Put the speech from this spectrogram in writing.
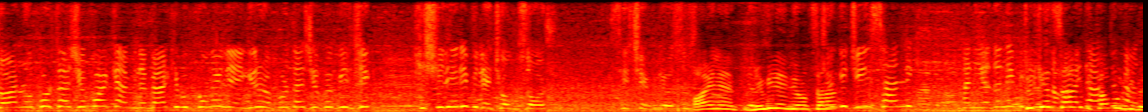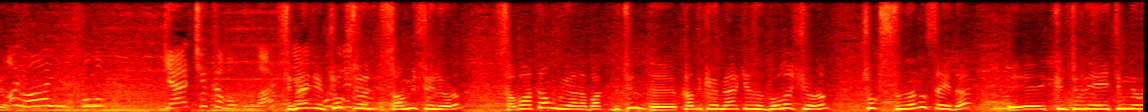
şu an röportaj yaparken bile belki bu konuyla ilgili röportaj yapabilecek kişileri bile çok zor seçebiliyorsunuz. Aynen, yemin ediyorum sana. Çünkü cinsellik hani ya da ne bileyim. Türkiye'de sanki bir tabu gibi. Ay hayır falan. Gerçek ama bunlar. Sibel'cim Yani çok söyle, samimi söylüyorum. Sabahtan bu yana bak bütün e, Kadıköy merkezinde dolaşıyorum. Çok sınırlı sayıda e, kültürlü, eğitimli e,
